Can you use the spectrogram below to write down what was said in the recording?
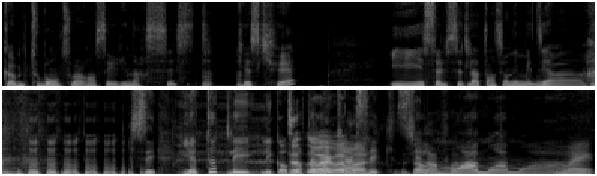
comme tout bon tueur en série narcissiste, Mm. qu'est-ce qu'il fait? Il sollicite l'attention des médias. Il y a tous les, les comportements ouais, vraiment. classiques chez Genre, l'enfant. moi, moi, moi. Ouais.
